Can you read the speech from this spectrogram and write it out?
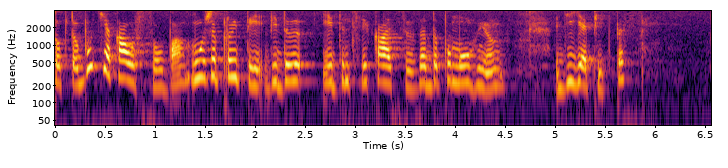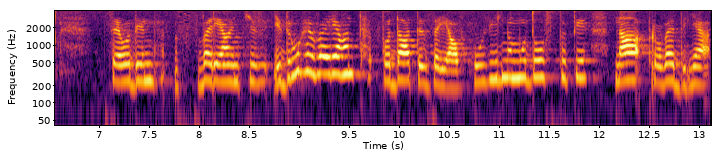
Тобто будь-яка особа може пройти відеоідентифікацію за допомогою дія підпис. Це один з варіантів. І другий варіант подати заявку у вільному доступі на проведення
